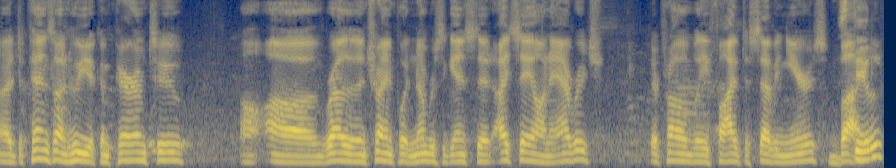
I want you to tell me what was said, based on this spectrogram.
Uh, it depends on who you compare them to. Uh, uh, rather than try and put numbers against it, I'd say on average, they're probably five to seven years. But Still,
